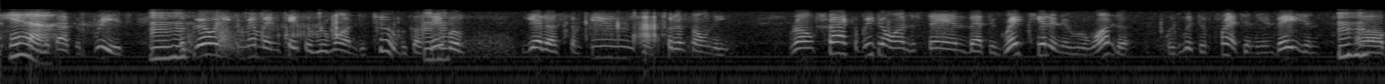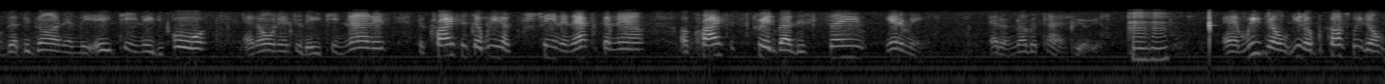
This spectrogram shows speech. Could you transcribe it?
yeah. about the bridge. Mhm. But girl, we need to remember in the case of Rwanda too, because they Mhm. will get us confused and put us on the wrong track if we don't understand that the great killing in Rwanda was with the French and the invasion Mhm. uh, that began in the 1884 and on into the 1890s. The crisis that we have seen in Africa now, a crisis created by this same enemy at another time period. Mhm. And we don't, you know, because we don't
